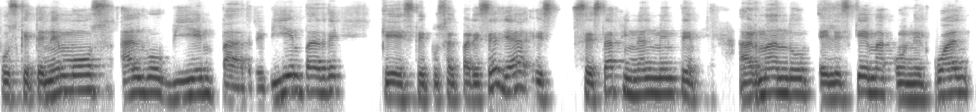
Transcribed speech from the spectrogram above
pues que tenemos algo bien padre, bien padre, que este, pues al parecer ya es- se está finalmente armando el esquema con el cual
